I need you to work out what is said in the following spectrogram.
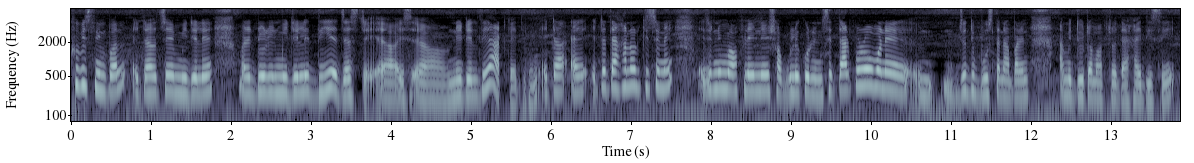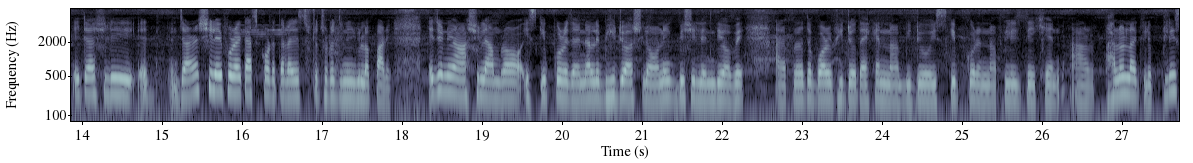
খুবই সিম্পল এটা হচ্ছে মিডলে মানে ডোরির মিডলে দিয়ে জাস্ট নিডেল দিয়ে আটকাই দেবেন। এটা এটা দেখানোর কিছু নেই এই জন্য আমি অফলাইনে সবগুলো করে নিছি। তারপরেও মানে যদি বুঝতে না পারেন, আমি দুটা মাত্র দেখাই দিছি। এটা আসলে যারা সেলাই ফোড়ায় কাজ করে, তারা এই ছোটো ছোটো জিনিসগুলো পারে। এই জন্য আসলে আমরা স্কিপ করে যাই, নাহলে ভিডিও আসলে অনেক বেশি লেন্দি হবে। আর আপনারা তো বড় ভিডিও দেখেন না ভিডিও স্কিপ করেন না প্লিজ দেখেন। আর ভালো লাগলে প্লিজ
